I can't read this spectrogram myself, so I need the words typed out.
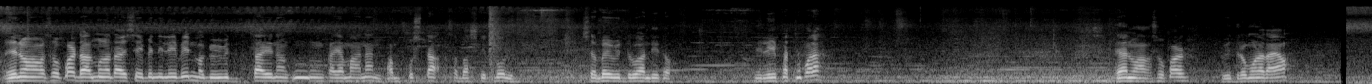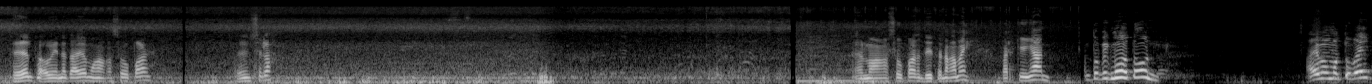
Ayun mga kasupar, dahil muna tayo sa 7-Eleven, mag-withdraw tayo ng kayamanan, pampusta sa basketball. Saan ba yung withdrawal dito? Nilipat nyo pala. Ayan mga kasupar, withdraw muna tayo. Ayan, pauwi na tayo mga kasupar. Ayan sila. Ayan mga kasupar, dito na kami. Parkingan. Ang tubig mo, Ton! Ayaw mo magtubig?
